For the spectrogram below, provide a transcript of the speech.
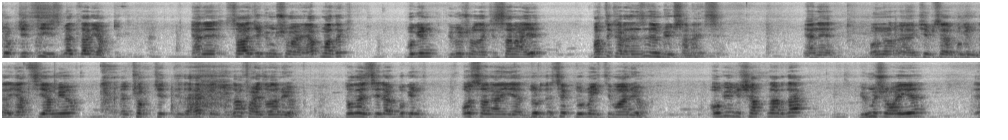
çok ciddi hizmetler yaptık. Yani sadece Gümüşova'ya yapmadık. Bugün Gümüşova'daki sanayi Batı Karadeniz'in en büyük sanayisi. Yani bunu e, kimse bugün de yatsıyamıyor ve çok ciddi de herkes bundan faydalanıyor. Dolayısıyla bugün o sanayiye dur desek durma ihtimali yok. O günkü şartlarda Gümüşova'yı e,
